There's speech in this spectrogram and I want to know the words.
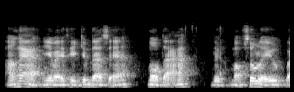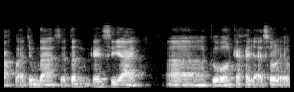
Ở nga như vậy thì chúng ta sẽ mô tả được một số liệu hoặc là chúng ta sẽ tính cái CI uh, ờ, của các cái giải số liệu.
